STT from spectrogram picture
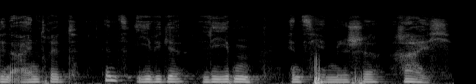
den Eintritt ins ewige Leben, ins himmlische Reich.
